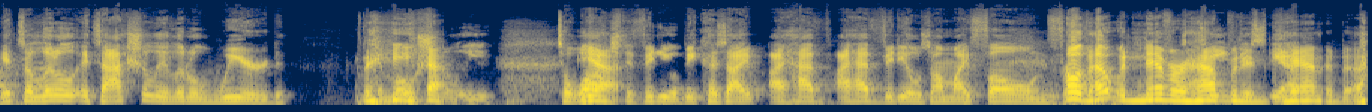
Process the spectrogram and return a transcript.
It's a little. It's actually a little weird emotionally yeah. to watch yeah. the video because I, I have I have videos on my phone. Oh, that would never happen this, in yeah, Canada.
